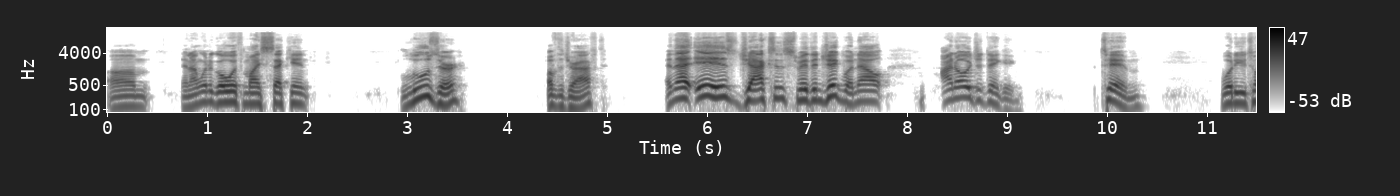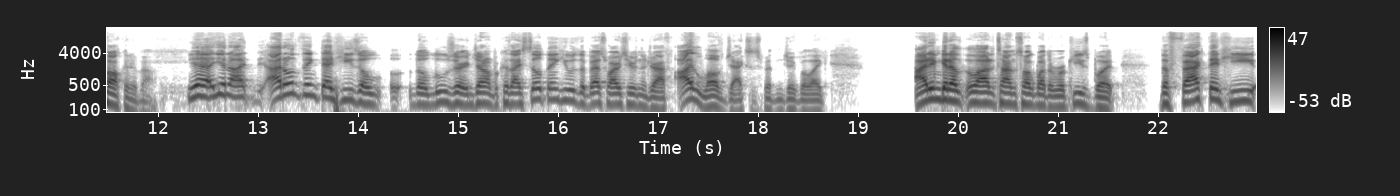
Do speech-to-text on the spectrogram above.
Um, and I'm gonna go with my second loser of the draft and that is Jackson Smith-Njigba. Now, I know what you're thinking, Tim. What are you talking about? Yeah, you know, I, I don't think that he's a the loser in general because I still think he was the best wide receiver in the draft. I love Jackson Smith-Njigba. Like, I didn't get a, a lot of time to talk about the rookies, but the fact that he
